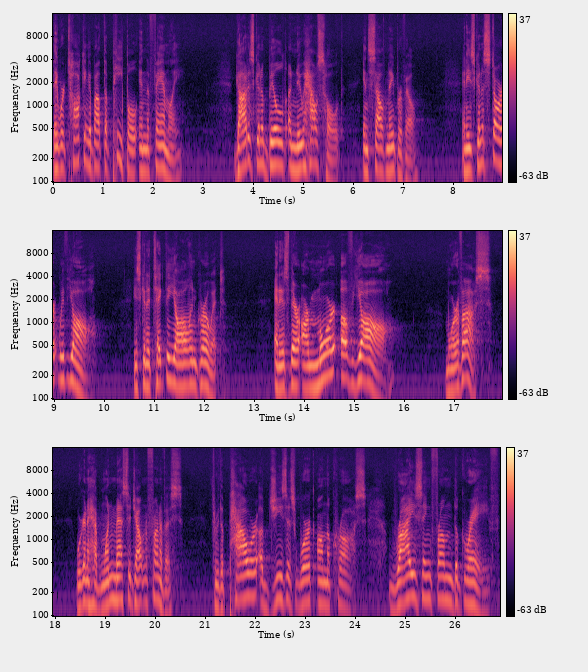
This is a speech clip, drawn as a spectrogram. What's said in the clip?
they were talking about the people in the family. God is going to build a new household in South Naperville. And he's going to start with y'all. He's going to take the y'all and grow it. And as there are more of y'all, more of us, we're going to have one message out in front of us through the power of Jesus' work on the cross, rising from the grave,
